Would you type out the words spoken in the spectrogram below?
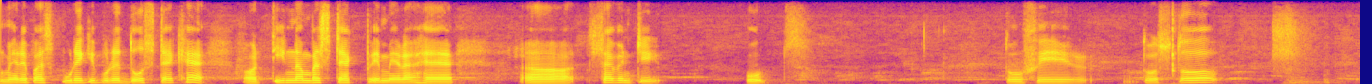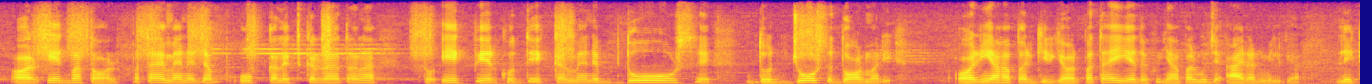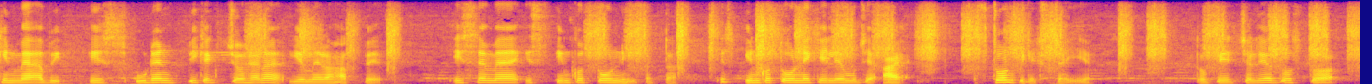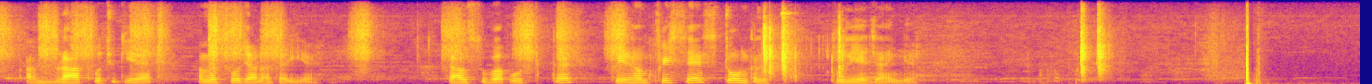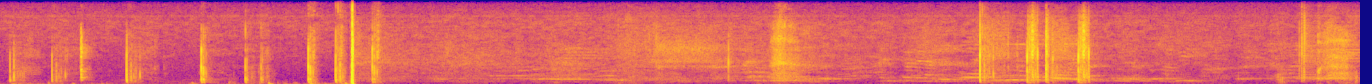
मेरे पास पूरे के पूरे दो स्टैक है और तीन नंबर स्टैक पे मेरा है सेवेंटी ओट्स तो फिर दोस्तों और एक बात और, पता है, मैंने जब ओक कलेक्ट कर रहा था ना तो एक पेड़ को देखकर मैंने ज़ोर से, दो, ज़ोर से दौड़ मारी और यहाँ पर गिर गया। और पता है, ये देखो, यहाँ पर मुझे आयरन मिल गया। लेकिन मैं अभी इस वुडन पिकेक्स जो है ना, ये मेरा हाथ पे, इससे मैं इस, इनको तोड़ नहीं सकता। इस, इनको तोड़ने के लिए मुझे आ स्टोन पिकेक्स चाहिए। तो फिर चलिए दोस्तों, अब रात हो चुकी है। हमें सो जाना चाहिए। कल सुबह उठ कर फिर हम फिर से स्टोन कलेक्ट के लिए जाएँगे।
